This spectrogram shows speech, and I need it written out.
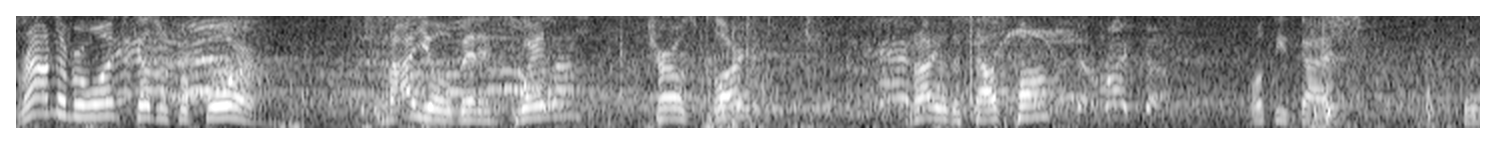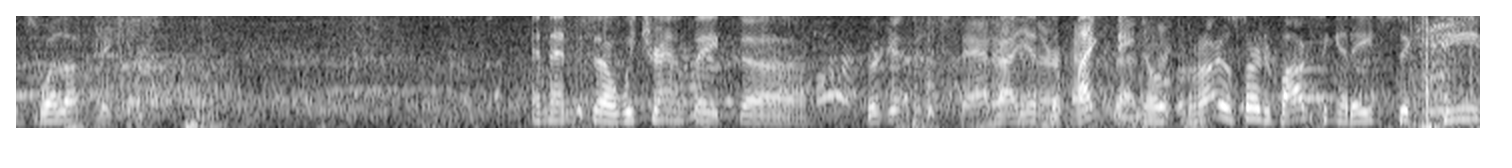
Round number one scheduled for four. Rayo Valenzuela, Charles Clark. Rayo the Southpaw. Both these guys, Valenzuela. And then so we translate uh, They're getting static. Raya in their lightning. You know, Rayo started boxing at age 16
